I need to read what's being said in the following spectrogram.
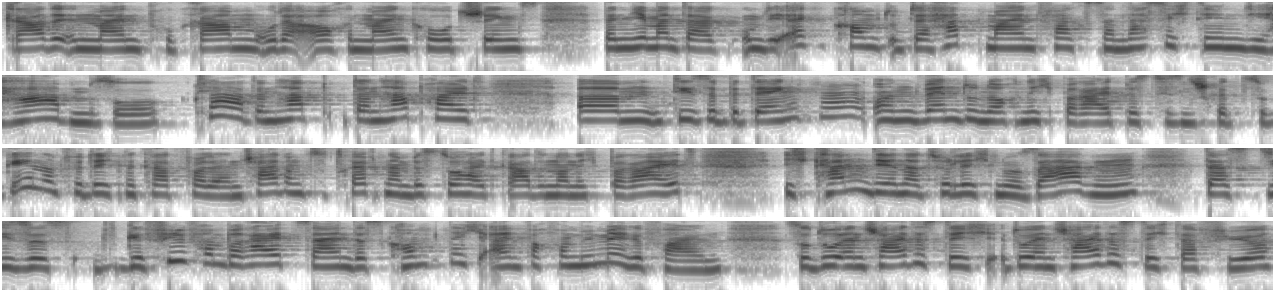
gerade in meinen Programmen oder auch in meinen Coachings, wenn jemand da um die Ecke kommt und der hat meinen Fax, dann lasse ich den die haben so. Klar, dann hab, dann hab halt ähm, diese Bedenken und wenn du noch nicht bereit bist, diesen Schritt zu gehen und für dich eine kraftvolle Entscheidung zu treffen, dann bist du halt gerade noch nicht bereit. Ich kann dir natürlich nur sagen, dass dieses Gefühl von Bereitsein, das kommt nicht einfach vom Himmel gefallen. So, du entscheidest dich, du entscheidest dich dafür,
